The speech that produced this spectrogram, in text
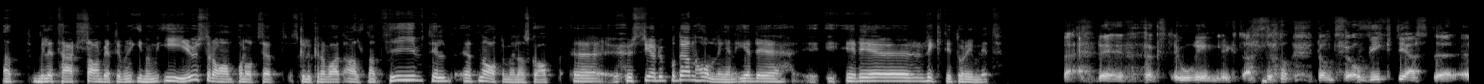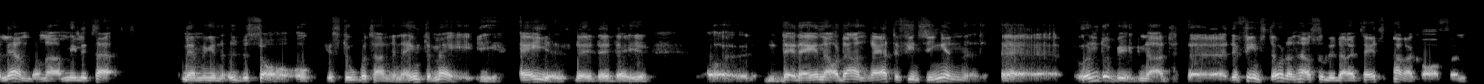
att militärt samarbete inom EUs ram på något sätt skulle kunna vara ett alternativ till ett NATO-medlemskap. Eh, hur ser du på den hållningen? Är det, är det riktigt och rimligt? Nej, det är högst orimligt. Alltså, de två viktigaste länderna militärt nämligen USA och Storbritannien är inte med i EU. Det, det, det, är, eh, det är det ena och det andra är att det finns ingen eh, underbyggnad. Eh, det finns då den här solidaritetsparagrafen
